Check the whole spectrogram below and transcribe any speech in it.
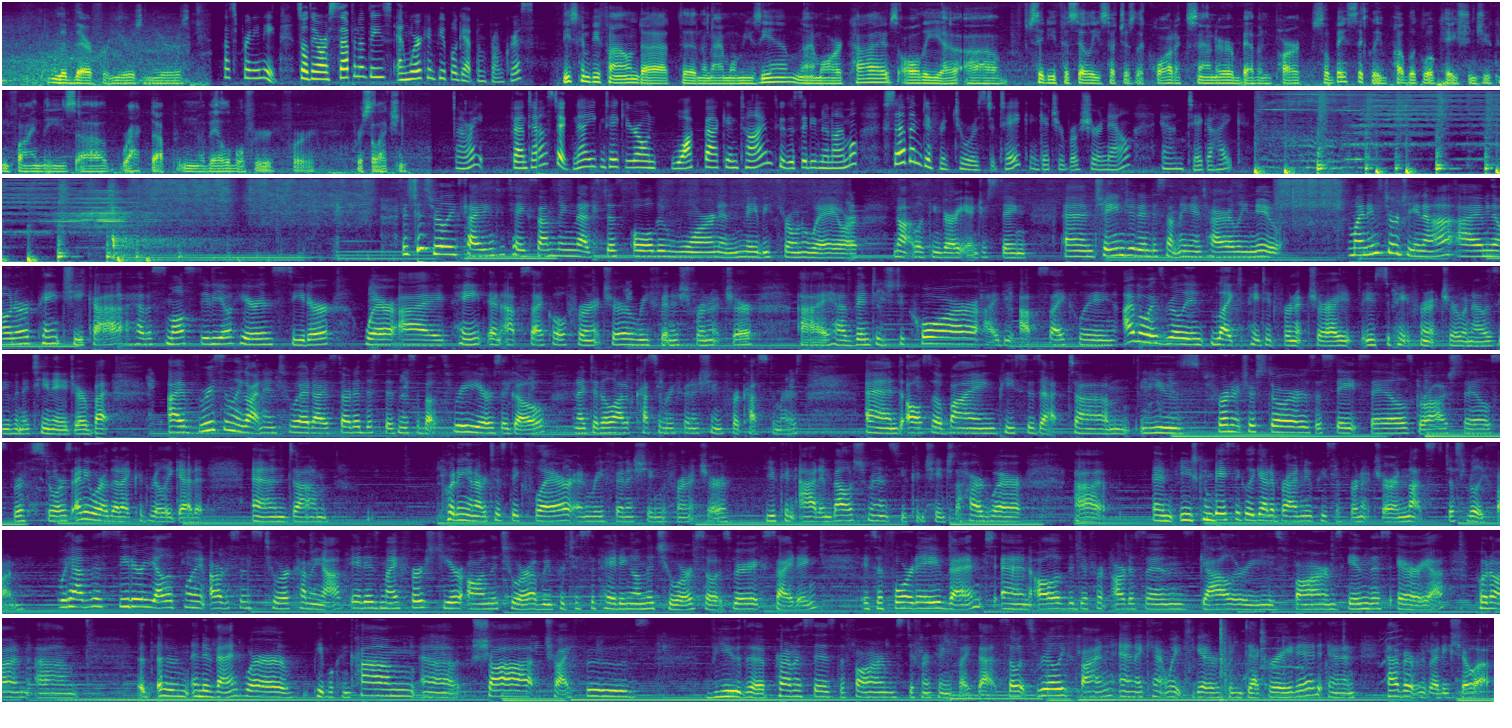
lived there for years and years. That's pretty neat. So there are seven of these, and where can people get them from, Chris? These can be found at the Nanaimo Museum, Nanaimo Archives, all the uh, uh, city facilities such as the Aquatic Center, Beban Park. So basically public locations you can find these uh, racked up and available for, for, for selection. All right. Fantastic. Now you can take your own walk back in time through the city of Nanaimo. Seven different tours to take and get your brochure now and take a hike. It's just really exciting to take something that's just old and worn and maybe thrown away or not looking very interesting and change it into something entirely new. My name is Georgina. I'm the owner of Paint Chica. I have a small studio here in Cedar where I paint and upcycle furniture, refinish furniture. I have vintage decor, I do upcycling. I've always really liked painted furniture. I used to paint furniture when I was even a teenager, but I've recently gotten into it. I started this business about three years ago, and I did a lot of custom refinishing for customers and also buying pieces at um, used furniture stores, estate sales, garage sales, thrift stores, anywhere that I could really get it. And um, putting an artistic flair and refinishing the furniture. You can add embellishments, you can change the hardware, uh, and you can basically get a brand new piece of furniture, and that's just really fun. We have the Cedar Yellow Point Artisans Tour coming up. It is my first year on the tour. I'll be participating on the tour, so it's very exciting. It's a four-day event, and all of the different artisans, galleries, farms in this area put on um, an event where people can come, uh, shop, try foods, view the premises, the farms, different things like that. So it's really fun and I can't wait to get everything decorated and have everybody show up.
